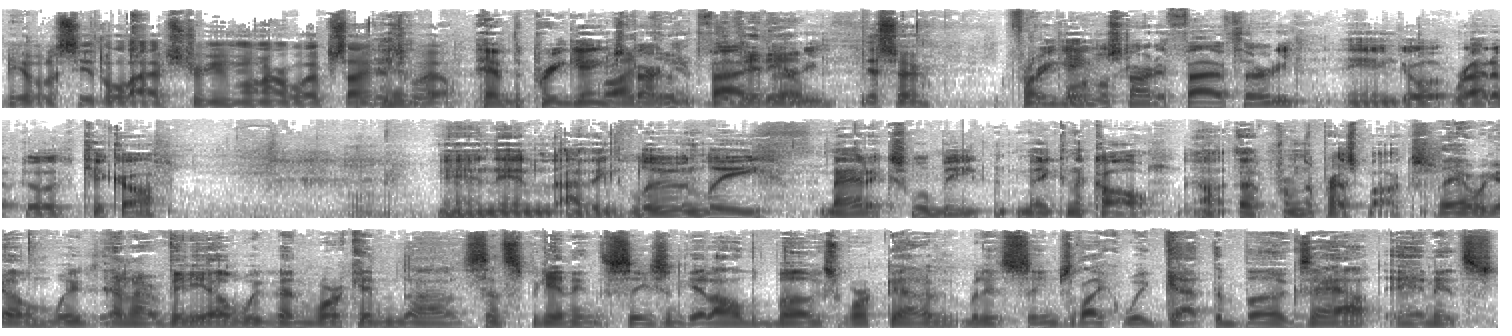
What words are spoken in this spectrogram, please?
be able to see the live stream on our website as well. Have the pregame Right, starting the- at the five video. thirty. Yes, sir. Front Pregame court. will start at five thirty and go up right up to kickoff. And then I think Lou and Lee Maddox will be making the call uh, up from the press box. There we go. We and our video. We've been working uh, since the beginning of the season to get all the bugs worked out of it, but it seems like we got the bugs out, and it's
